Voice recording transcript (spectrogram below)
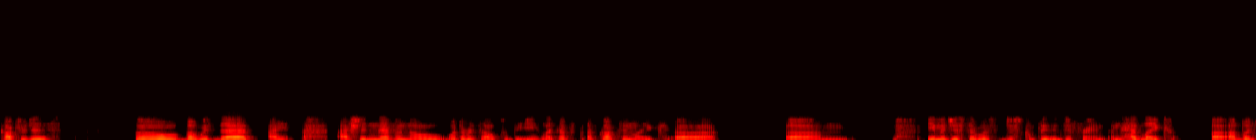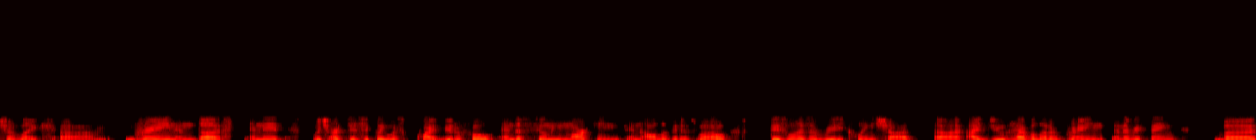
cartridges. So but with that i actually never know what the results would be. Like i've, I've gotten like uh, um, images that was just completely different and had like a, a bunch of like um, grain and dust in it, which artistically was quite beautiful, and the filming markings in all of it as well. This one is a really clean shot. Uh, I do have a lot of grains and everything, but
